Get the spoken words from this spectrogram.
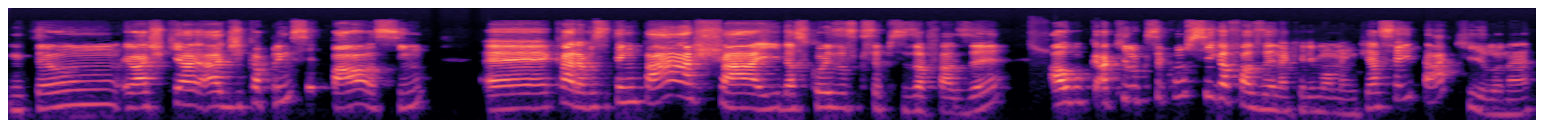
Então, eu acho que a, a dica principal, assim, é, cara, você tentar achar aí das coisas que você precisa fazer, algo, aquilo que você consiga fazer naquele momento e aceitar aquilo, né?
